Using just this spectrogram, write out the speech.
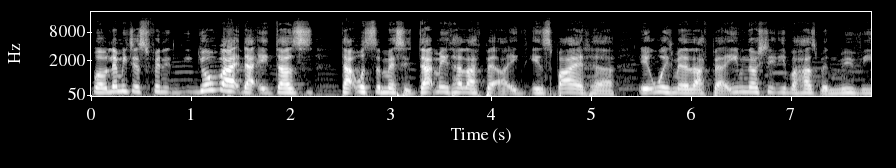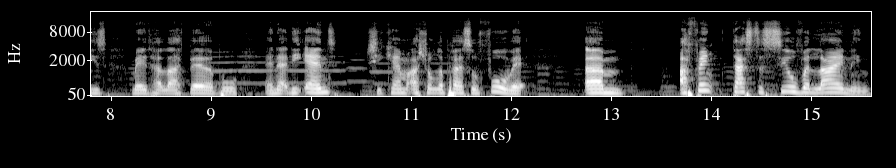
well, let me just finish. You're right that it does. That was the message. That made her life better. It inspired her. It always made her life better. Even though she didn't leave her husband, movies made her life bearable. And at the end, she came out a stronger person for it. Um, I think that's the silver lining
